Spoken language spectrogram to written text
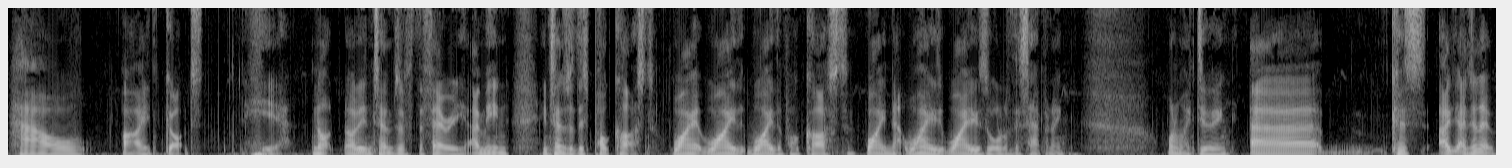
how I got here. Not, not in terms of the ferry. I mean, in terms of this podcast. Why, why, why the podcast? Why now? Why, why is all of this happening? What am I doing? Uh, because I, I don't know.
